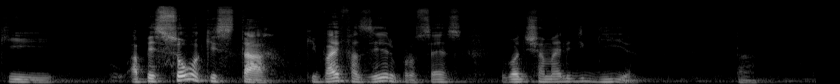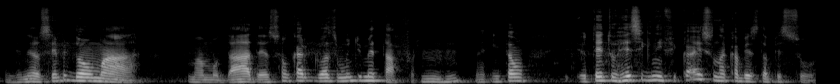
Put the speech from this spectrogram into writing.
que a pessoa que está, que vai fazer o processo, eu gosto de chamar ele de guia. Tá. Entendeu? Eu sempre dou uma, uma mudada. Eu sou um cara que gosta muito de metáfora. Uhum. Né? Então, eu tento ressignificar isso na cabeça da pessoa.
